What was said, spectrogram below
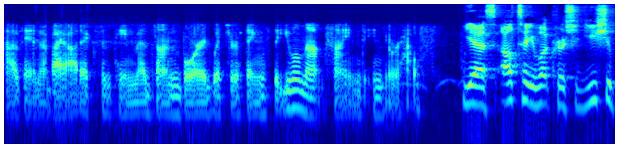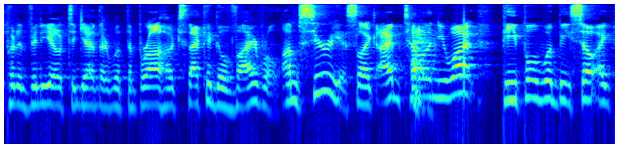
has antibiotics and pain meds on board, which are things that you will not find in your house. Yes, I'll tell you what, Christian, you should put a video together with the bra hooks. That could go viral. I'm serious. Like, I'm telling you what, people would be so. Like,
